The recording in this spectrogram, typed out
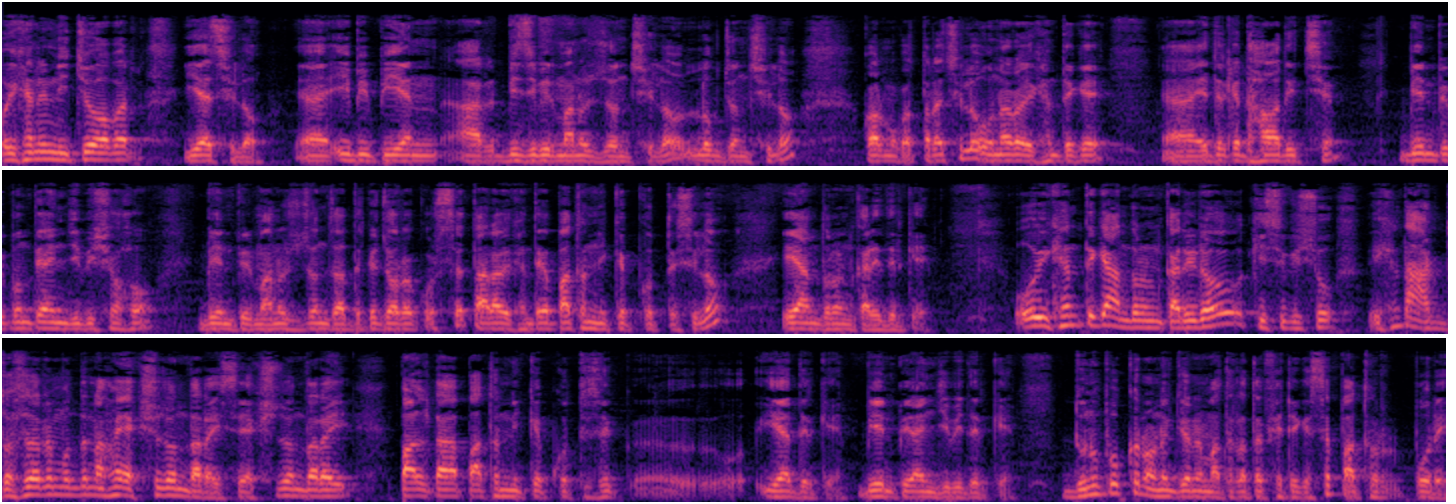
ওইখানে নিচেও আবার ইয়া ছিল ইবিপিএন আর বিজিবির মানুষজন ছিল, লোকজন ছিল, কর্মকর্তারা ছিল, ওনারাও এখান থেকে এদেরকে ধাওয়া দিচ্ছে। বিএনপি পন্থী আইনজীবী সহ বিএনপির মানুষজন যাদেরকে জড়ো করছে তারা ওইখান থেকে পাথর নিক্ষেপ করতেছিল এই আন্দোলনকারীদেরকে। ওইখান থেকে আন্দোলনকারীরাও কিছু কিছু এখানে আট দশ হাজারের মধ্যে না হয় একশো জন দাঁড়াইছে, একশো জন দাঁড়াই পাল্টা পাথর নিক্ষেপ করতেছে ইয়াদেরকে বিএনপি আইনজীবীদেরকে। দুনো পক্ষের অনেকজনের মাথা টাথা ফেটে গেছে পাথর পরে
